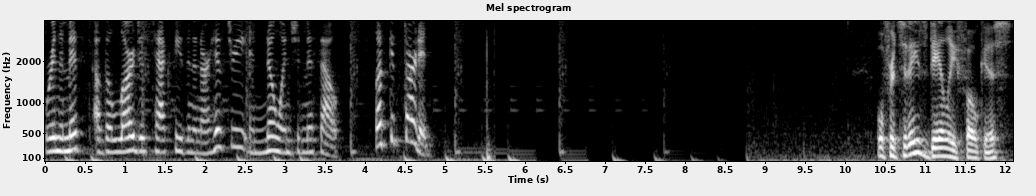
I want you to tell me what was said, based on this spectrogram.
We're in the midst of the largest tax season in our history, and no one should miss out. Let's get started. Well, for today's daily focus,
